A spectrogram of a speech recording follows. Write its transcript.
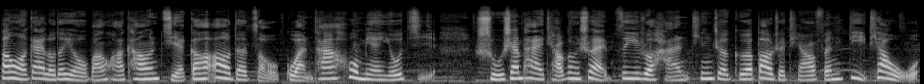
帮我盖楼的有王华康，姐高傲的走，管他后面有几。蜀山派条更帅，恣意若寒，听着歌抱着条坟地跳舞。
